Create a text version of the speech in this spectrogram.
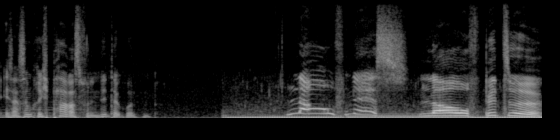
Ich langsam krieg ich Paras von den Hintergründen. Lauf, Ness! Lauf, bitte!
